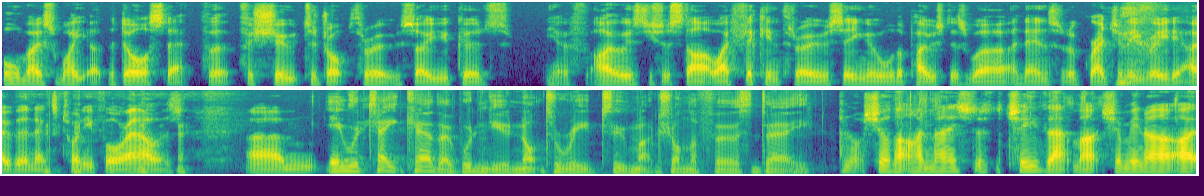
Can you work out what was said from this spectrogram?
almost wait at the doorstep for, for shoot to drop through so you could you know, I always used to start by flicking through, seeing who all the posters were, and then sort of gradually read it over the next 24 hours. Um, you would take care, though, wouldn't you, not to read too much on the first day? I'm not sure that I managed to achieve that much. I mean, I, I,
